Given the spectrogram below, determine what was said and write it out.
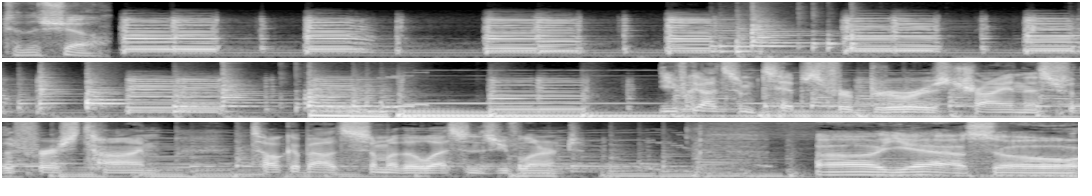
Back to the show. You've got some tips for brewers trying this for the first time. Talk about some of the lessons you've learned. Uh, yeah. So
